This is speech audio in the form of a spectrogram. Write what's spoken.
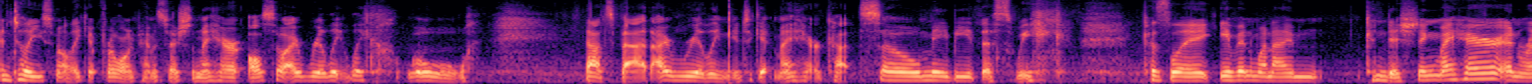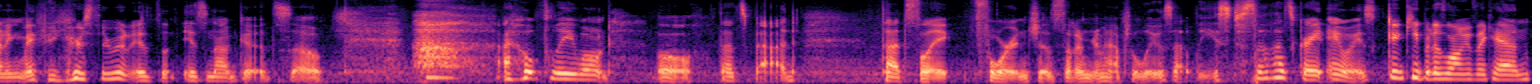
until you smell like it for a long time, especially my hair. Also, I really like, oh, that's bad. I really need to get my hair cut. So maybe this week. Because like, even when I'm conditioning my hair and running my fingers through it is, is not good. So I hopefully won't, oh, that's bad. That's like four inches that I'm going to have to lose at least. So that's great. Anyways, gonna keep it as long as I can.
